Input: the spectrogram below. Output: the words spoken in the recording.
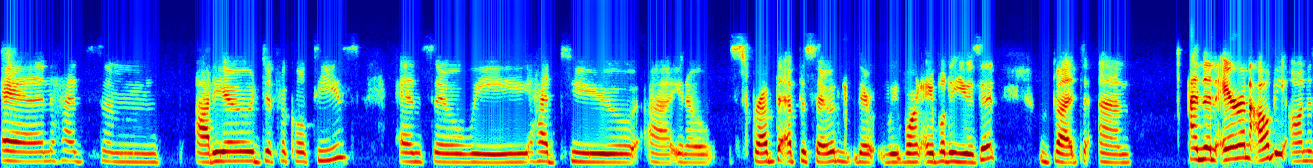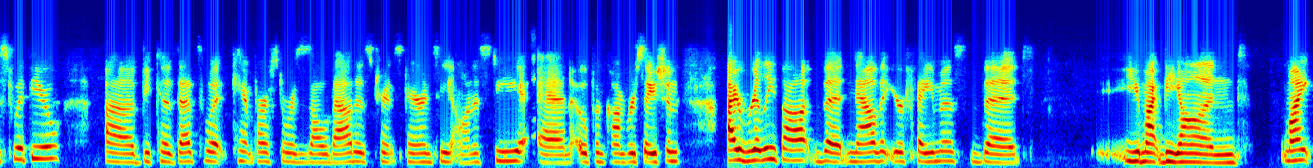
and had some audio difficulties and so we had to uh, you know scrub the episode there we weren't able to use it but um and then aaron i'll be honest with you uh, because that's what campfire stores is all about is transparency honesty and open conversation i really thought that now that you're famous that you might beyond might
